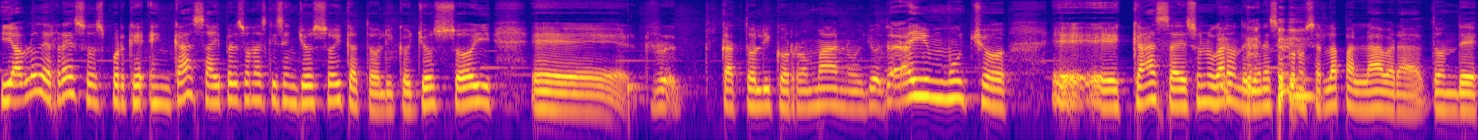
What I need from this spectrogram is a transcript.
Y hablo de rezos porque en casa hay personas que dicen yo soy católico, yo soy eh, católico romano, yo, hay mucho, eh, eh, casa es un lugar donde vienes a conocer la palabra, donde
